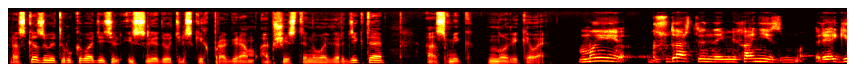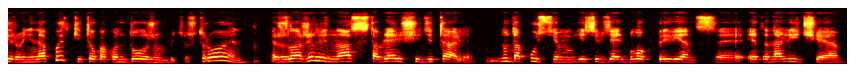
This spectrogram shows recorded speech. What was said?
рассказывает руководитель исследовательских программ общественного вердикта Асмик Новикова. Мы государственный механизм реагирования на пытки, то, как он должен быть устроен, разложили на составляющие детали. Ну, допустим, если взять блок превенции, это наличие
